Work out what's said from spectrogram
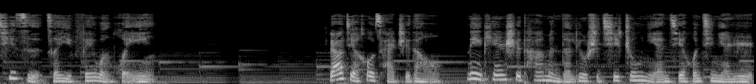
妻子则以飞吻回应。了解后才知道，那天是他们的六十七周年结婚纪念日。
